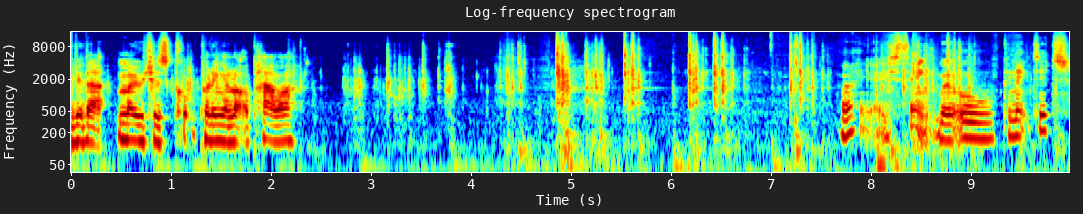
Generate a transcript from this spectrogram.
Maybe that motor's pulling a lot of power. Right, I think we're all connected.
